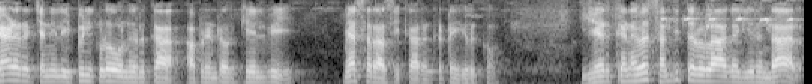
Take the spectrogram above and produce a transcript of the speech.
ஏழரை சனியில் இப்படி கூட ஒன்று இருக்கா? அப்படின்ற ஒரு கேள்வி மேசராசிக்காரங்கிட்ட இருக்கும். ஏற்கனவே சந்தித்தவர்களாக இருந்தால்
